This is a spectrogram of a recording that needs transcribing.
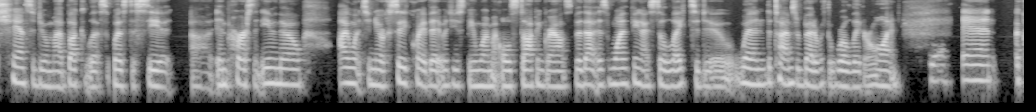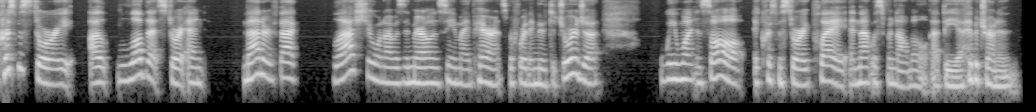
chance to do on my bucket list was to see it uh, in person. Even though I went to New York City quite a bit, which used to be one of my old stopping grounds, but that is one thing I still like to do when the times are better with the world later on. Yeah. And a Christmas story. I love that story. And matter of fact, last year when I was in Maryland seeing my parents before they moved to Georgia, we went and saw a Christmas story play, and that was phenomenal at the uh, Hippodrome in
